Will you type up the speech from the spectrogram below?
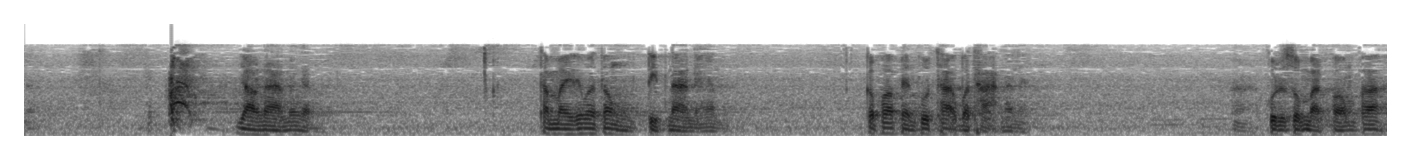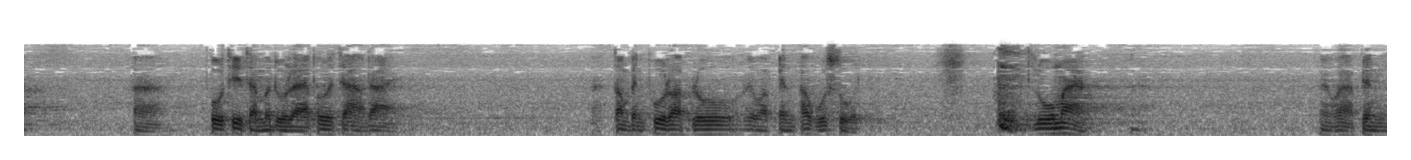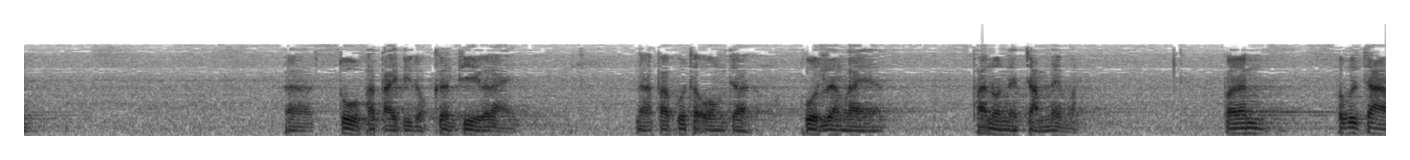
ยาวนานเหมือนกันทำไมถึงว่าต้องติดนานอย่างนั้น ก็เพราะเป็นพุทธอุปถากนั่นแหละคุณสมบัติของพระผู้ที่จะมาดูแลพระพุทธเจ้าได้ ต้องเป็นผู้รอบรู้เรียกว่าเป็นพระหูสูตร รู้มาก ว่าเป็นตู้พระไตรปิฎกเคลื่อนที่ก็ได้นะพระพุทธองค์จะพูดเรื่องอะไร พระนนท์เนี่ยจำได้หมด เพราะฉะนั้นพระพุทธเจ้า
